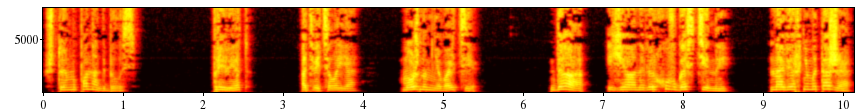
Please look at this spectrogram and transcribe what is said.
Что ему понадобилось? «Привет», — ответила я. «Можно мне войти?» «Да, я наверху в гостиной, на верхнем этаже».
